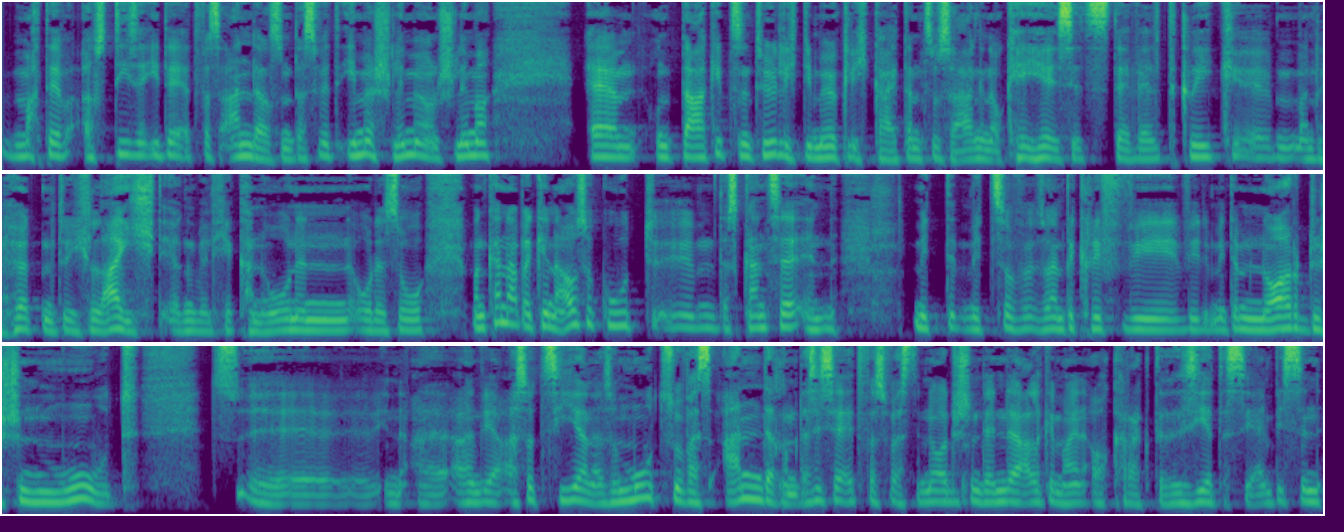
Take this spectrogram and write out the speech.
macht er aus dieser Idee etwas anderes. Und das wird immer schlimmer und schlimmer. Ähm, und da gibt es natürlich die Möglichkeit dann zu sagen, okay, hier ist jetzt der Weltkrieg, äh, man hört natürlich leicht irgendwelche Kanonen oder so. Man kann aber genauso gut äh, das Ganze in, mit, mit so, so einem Begriff wie, wie mit dem nordischen Mut äh, in, äh, assoziieren, also Mut zu was anderem. Das ist ja etwas, was die nordischen Länder allgemein auch charakterisiert, dass sie ein bisschen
